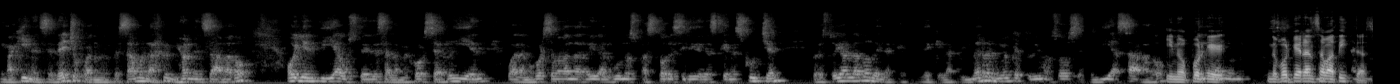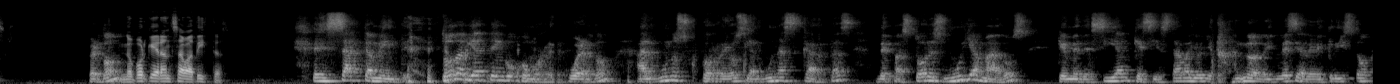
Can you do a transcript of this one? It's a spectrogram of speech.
Imagínense, de hecho, cuando empezamos la reunión en sábado, hoy en día ustedes a lo mejor se ríen o a lo mejor se van a reír algunos pastores y líderes que me escuchen, pero estoy hablando de, la que, de que la primera reunión que tuvimos nosotros el día sábado. Y no porque, no porque eran sabatistas. ¿Perdón? No porque eran sabatistas. Exactamente. Todavía tengo como recuerdo algunos correos y algunas cartas de pastores muy amados que me decían que si estaba yo llegando a la iglesia de Cristo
